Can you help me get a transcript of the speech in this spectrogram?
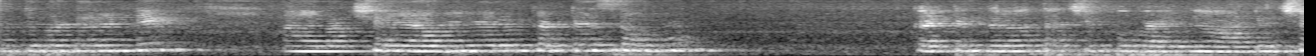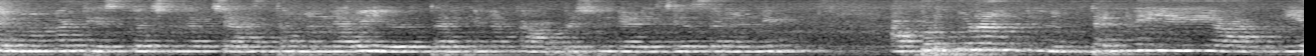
చుట్టుపడ్డారండి లక్ష యాభై వేలు కట్టేసాము కట్టిన తర్వాత చెప్పు బయట ఆటించామమ్మా తీసుకొచ్చిన చేస్తామన్నారు. ఏడో తారీఖు నాకు ఆపరేషన్ రెడీ చేశారండి. అప్పుడు కూడా అనుకున్నాను తండ్రి ఈ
